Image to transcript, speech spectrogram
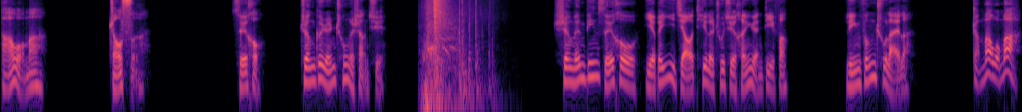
打我吗？找死！随后，整个人冲了上去。沈文斌随后也被一脚踢了出去很远地方。林峰出来了，敢骂我骂，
